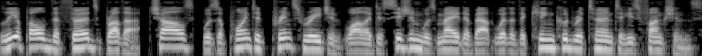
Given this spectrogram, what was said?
Leopold III's brother, Charles, was appointed Prince Regent while a decision was made about whether the king could return to his functions.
